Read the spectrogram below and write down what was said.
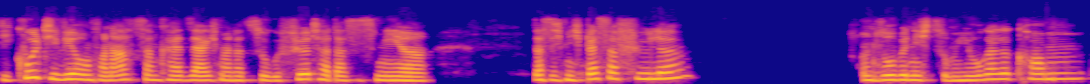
die Kultivierung von Achtsamkeit, sage ich mal, dazu geführt hat, dass es mir, dass ich mich besser fühle. Und so bin ich zum Yoga gekommen.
